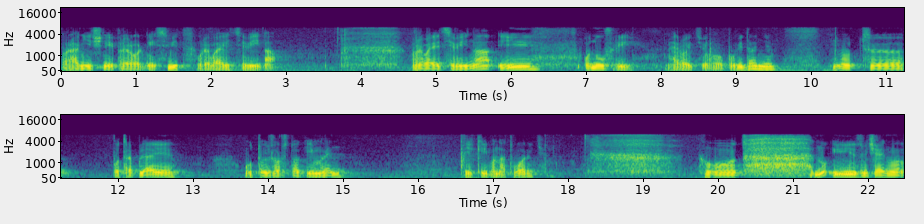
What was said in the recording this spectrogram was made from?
органічний природний світ, вривається війна. Вривається війна і Онуфрій, герой цього оповідання, от, е, потрапляє у той жорстокий млин, який вона творить. От. Ну і, звичайно,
